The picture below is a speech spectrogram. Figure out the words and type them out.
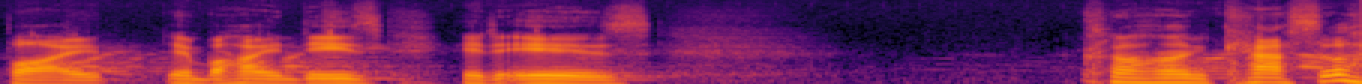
by in behind these, it is Clohan Castle.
